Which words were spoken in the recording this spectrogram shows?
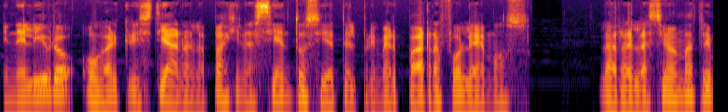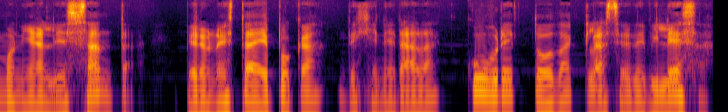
En el libro Hogar Cristiano, en la página 107, el primer párrafo, leemos, La relación matrimonial es santa, pero en esta época degenerada cubre toda clase de vileza.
